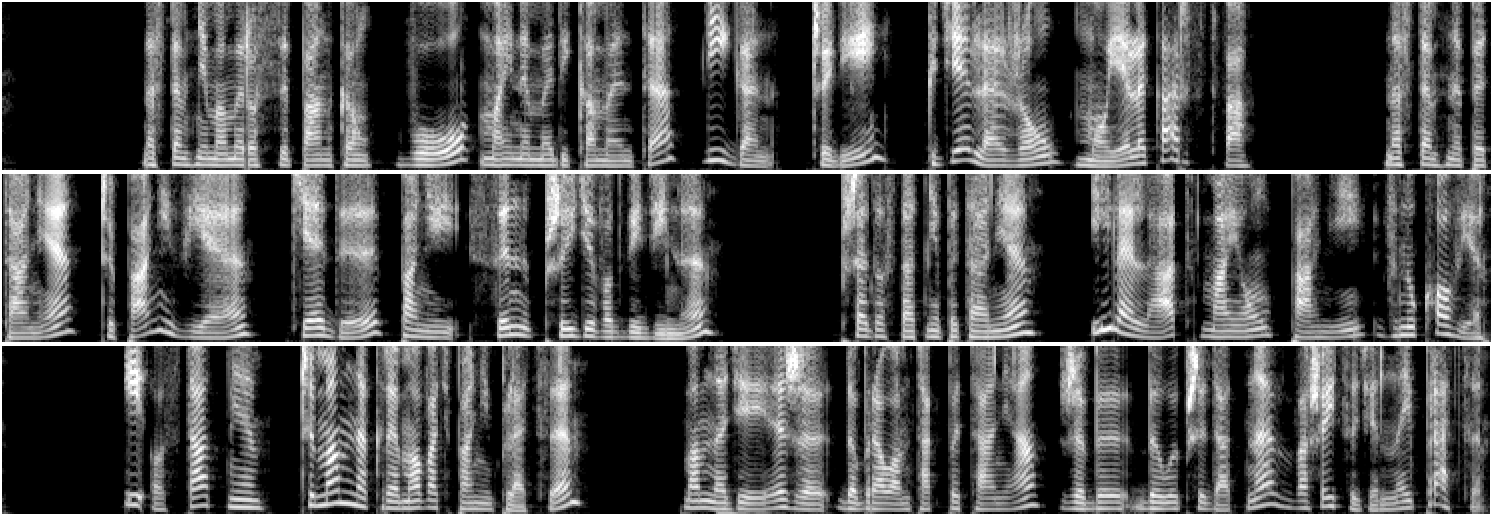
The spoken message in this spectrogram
Następnie mamy rozsypankę Wo meine Medikamente liegen, czyli gdzie leżą moje lekarstwa? Następne pytanie. Czy pani wie, kiedy pani syn przyjdzie w odwiedziny? Przedostatnie pytanie. Ile lat mają pani wnukowie? I ostatnie. Czy mam nakremować pani plecy? Mam nadzieję, że dobrałam tak pytania, żeby były przydatne w waszej codziennej pracy.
